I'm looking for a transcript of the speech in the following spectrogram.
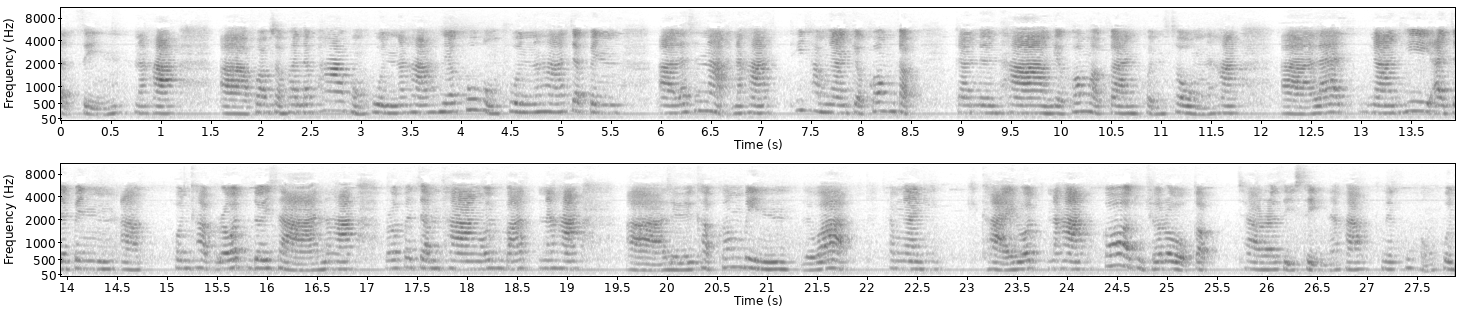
ตัดสินนะคะความสัมพันธภาพของคุณนะคะ เนื้อคู่ของคุณนะคะจะเป็นลักษณะนะคะที่ทำงานเกี่ยวข้องกับการเดินทาง เกี่ยวข้องกับการขนส่งนะคะและ งานที่อาจจะเป็นคนขับรถโดยสารนะคะรถประจำทางรถบัสนะคะหรือขับเครื่องบินหรือว่าทำงานขายรถนะคะ ก็ถูกโฉลกกับชาวราศีสิงห์นะคะในคู่ของคุณ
